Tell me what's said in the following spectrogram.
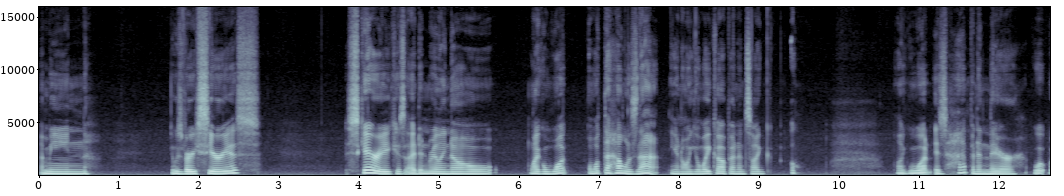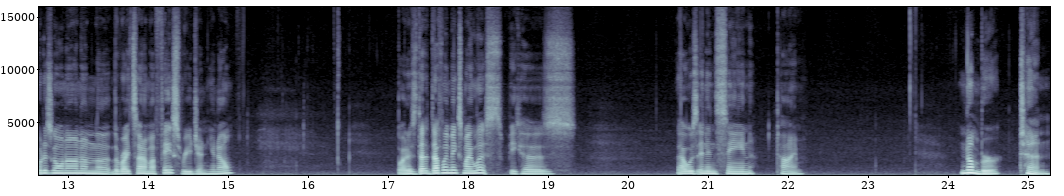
I mean, it was very serious, scary because I didn't really know like what what the hell is that? You know, you wake up and it's like, oh, like what is happening there? What what is going on on the, the right side of my face region? You know. But it definitely makes my list because that was an insane time. Number 10.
